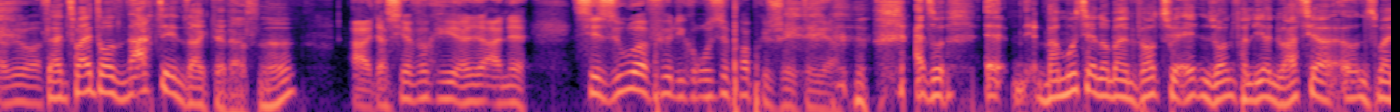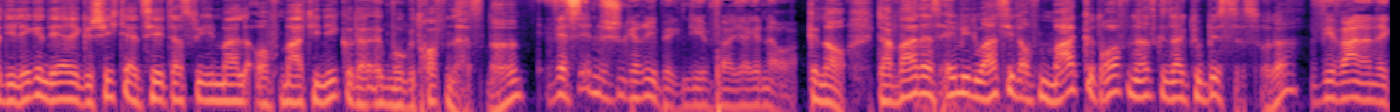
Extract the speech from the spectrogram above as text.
Also, seit 2018 sagt er das, ne? Ah, das ist ja wirklich eine, eine Zäsur für die große Popgeschichte, ja. Also, äh, man muss ja noch mal ein Wort zu Elton John verlieren. Du hast ja uns mal die legendäre Geschichte erzählt, dass du ihn mal auf Martinique oder irgendwo getroffen hast, ne? Westindischen Karibik in dem Fall, ja genau. Genau. Da war das irgendwie, du hast ihn auf dem Markt getroffen und hast gesagt, du bist es, oder? Wir waren eine,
